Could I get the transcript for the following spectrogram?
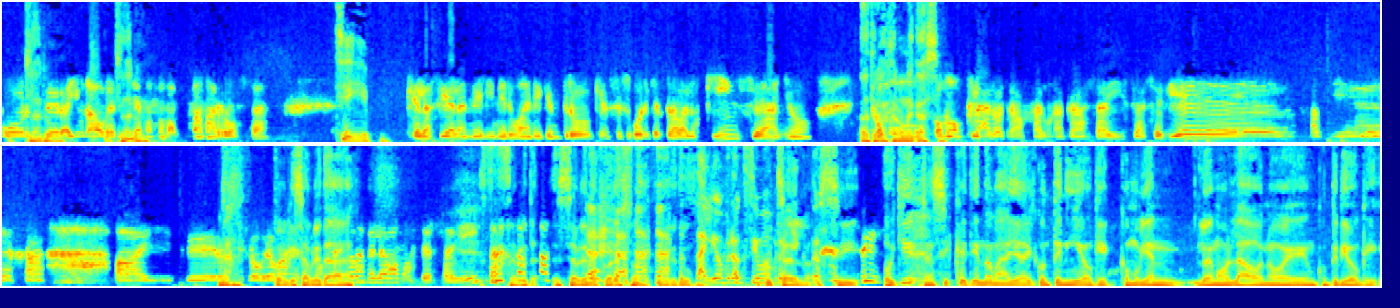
por ser... Hay una obra que se llama Mamá, Rosa. Sí. Que la hacía la Nelly Meruane, que entró, que se supone que entraba a los 15 años a trabajar una casa. Como, claro, a trabajar una casa y se hace vieja, vieja. Ay, qué, obra más. Se aprieta, Eso también la vamos a hacer, ¿sabes? Se aprieta, el corazón, tú. Salió próximo proyecto. Sí. Oye, Francisca, entiendo más allá del contenido que, como bien lo hemos hablado, ¿no? Es un contenido que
